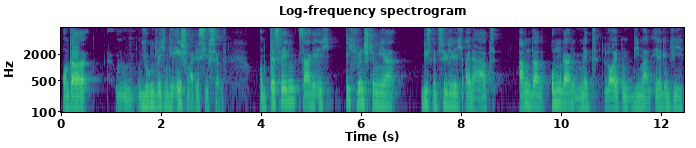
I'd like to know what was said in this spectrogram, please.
unter äh, Jugendlichen, die eh schon aggressiv sind. Und deswegen sage ich, ich wünschte mir diesbezüglich eine Art anderen Umgang mit Leuten, die man irgendwie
